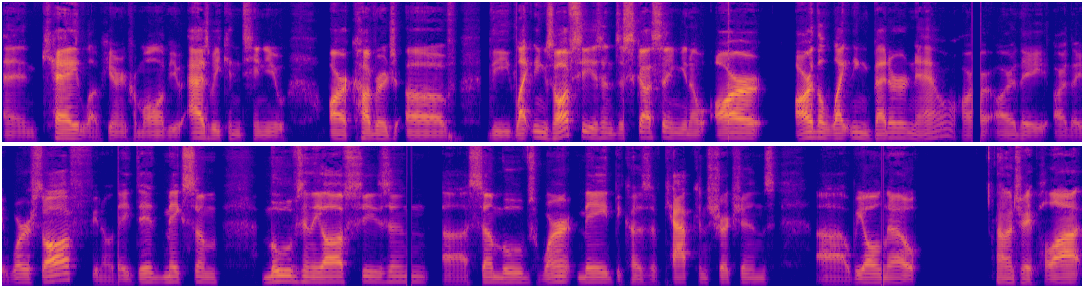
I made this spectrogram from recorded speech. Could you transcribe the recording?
and K. Love hearing from all of you as we continue our coverage of the Lightning's offseason, discussing, you know, are are the Lightning better now? Are are they are they worse off? You know, they did make some moves in the offseason. Uh, some moves weren't made because of cap constrictions. Uh, we all know Andre Palat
